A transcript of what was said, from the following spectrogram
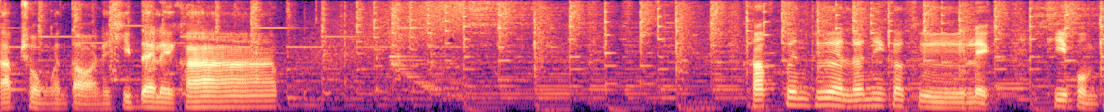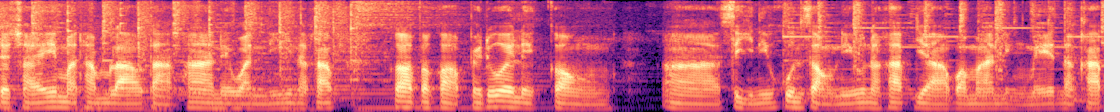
รับชมกันต่อในคลิปได้เลยครับครับเพื่อนๆแล้วนี่ก็คือเหล็กที่ผมจะใช้มาทำราวตากผ้าในวันนี้นะครับ ก็ประกอบไปด้วยเหล็กกล่องอ่า4นิ้วคูณ2 นิ้วนะครับ ยาวประมาณ 1 เมตรนะครับ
